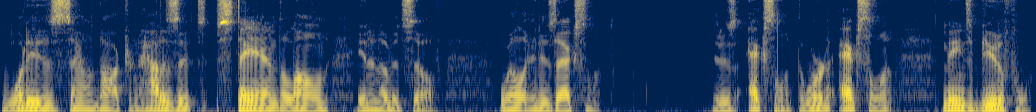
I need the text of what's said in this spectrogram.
what is sound doctrine? How does it stand alone in and of itself? Well, it is excellent. It is excellent. The word excellent means beautiful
